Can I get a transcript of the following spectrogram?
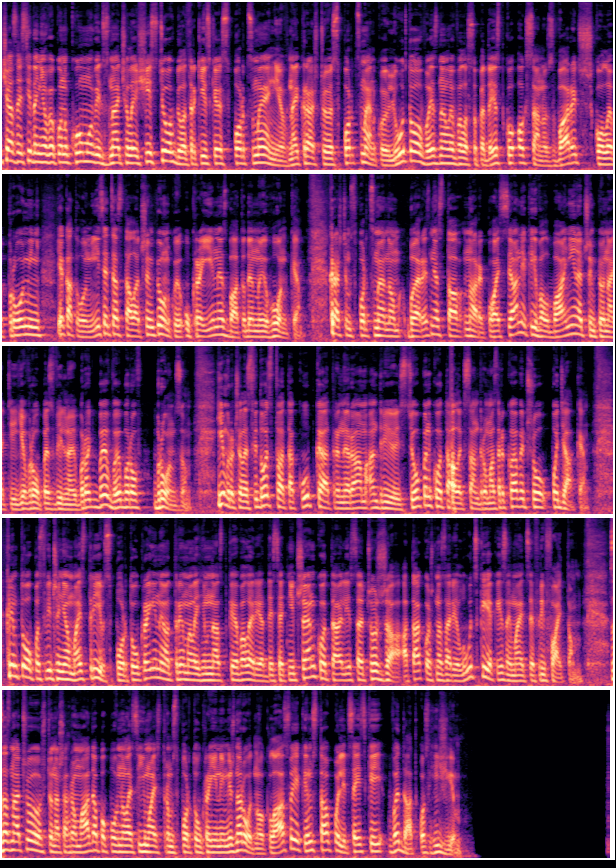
Під час засідання виконкому відзначили шістьох білоцерківських спортсменів. Найкращою спортсменкою лютого визнали велосипедистку Оксану Зварич з школи Промінь, яка того місяця стала чемпіонкою України з багатоденної гонки. Кращим спортсменом березня став Нарик Погасян, який в Албанії на чемпіонаті Європи з вільної боротьби виборов бронзу. Їм вручили свідоцтва та кубки а тренерам Андрію Стьопенко та Олександру Мазеркавичу. Подяки. Крім того, посвідчення майстрів спорту України отримали гімнастки Валерія Десятніченко та Аліса Чужа, а також Назарій Луцький, який займається фріфайтом. Зазначу, що наша громада поповнилась і майстром спорту України міжнародного класу, яким став поліцейський видат Озгіжі.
